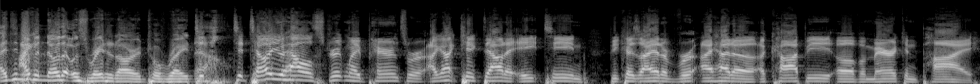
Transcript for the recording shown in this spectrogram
I didn't even know that was rated R until right to, now. to tell you how strict my parents were, I got kicked out at 18 because I had a ver- I had a, a copy of American Pie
